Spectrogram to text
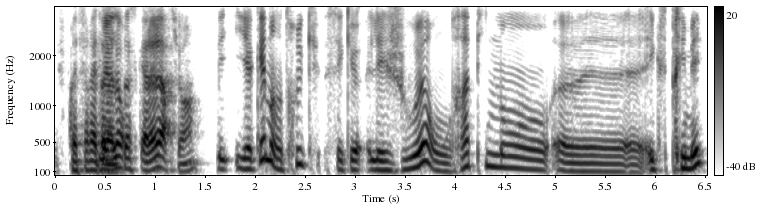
je préférais être à la place qu'à l'heure, tu vois. Mais il y a quand même un truc, c'est que les joueurs ont rapidement exprimé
